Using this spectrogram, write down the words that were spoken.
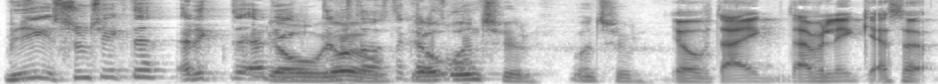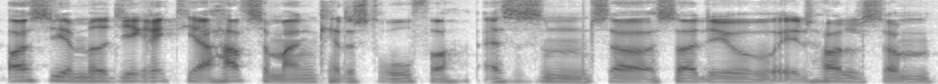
Vi synes I ikke det? Er det ikke, er det jo, ikke jo, den jo, største jo, katastrofe? uden tvivl, uden tvivl. Jo, der er, ikke, der er vel ikke, altså også i og med, at de ikke rigtig har haft så mange katastrofer, altså sådan, så, så er det jo et hold, som,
